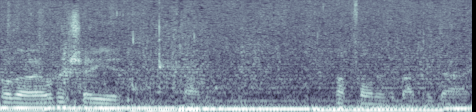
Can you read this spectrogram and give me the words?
hold on. I want to show you. Um, my phone is about to die.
